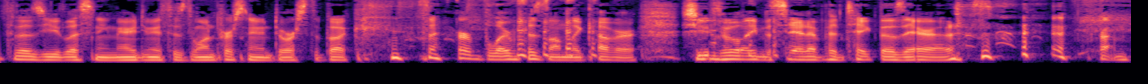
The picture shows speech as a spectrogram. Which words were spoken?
For those of you listening, Mary DeMuth is the one person who endorsed the book. Her blurb is on the cover. She was willing to stand up and take those arrows from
